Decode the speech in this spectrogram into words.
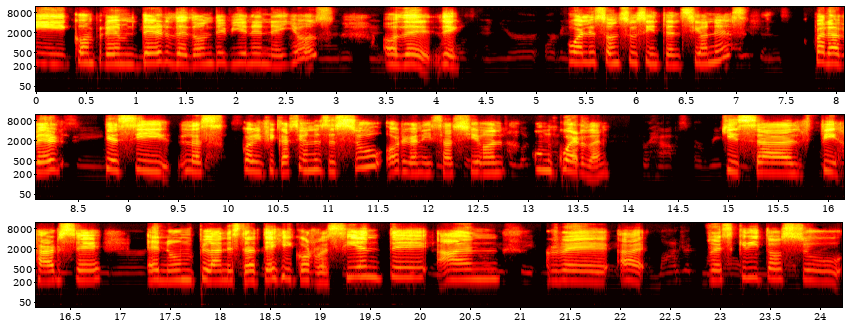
y comprender de dónde vienen ellos o de, cuáles son sus intenciones para ver que si las cualificaciones de su organización concuerdan. Quizá fijarse en un plan estratégico reciente, han ah, reescrito su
